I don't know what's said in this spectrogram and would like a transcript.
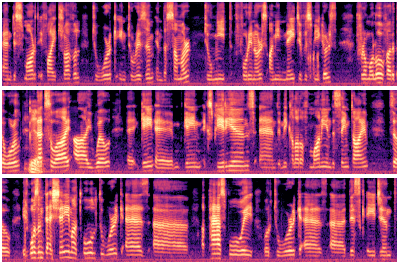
and smart if I travel to work in tourism in the summer to meet foreigners, I mean native speakers from all over the world. Yeah. That's why I will uh, gain uh, gain experience and make a lot of money in the same time. So it wasn't a shame at all to work as a, a pass boy or to work as a desk agent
